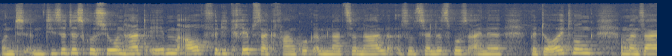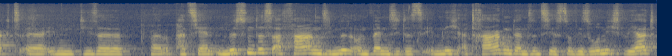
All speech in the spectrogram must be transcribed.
Und ähm, diese Diskussion hat eben auch für die Krebserkrankung im Nationalsozialismus eine Bedeutung. Und man sagt äh, eben, diese Patienten müssen das erfahren und wenn sie das eben nicht ertragen, dann sind sie es sowieso nicht wert,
